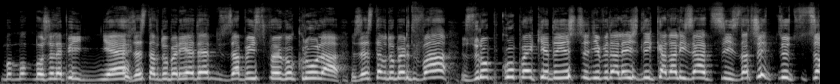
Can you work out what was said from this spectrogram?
mo- mo- może lepiej nie. Zestaw numer jeden, zabij swojego króla. Zestaw numer dwa, zrób kupę, kiedy jeszcze nie wynaleźli kanalizacji. Znaczy, c- co?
